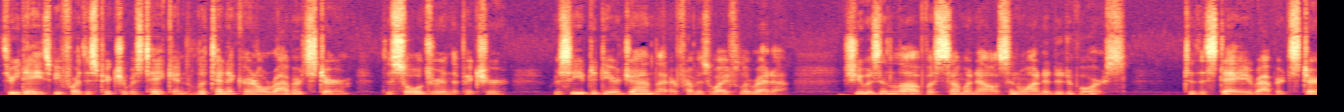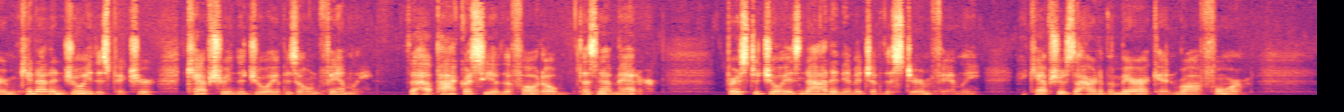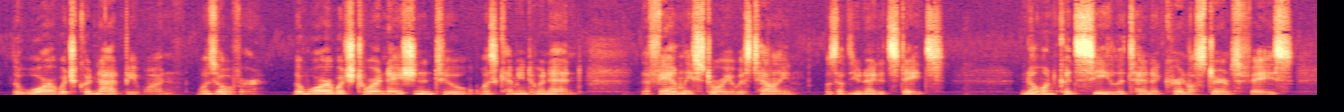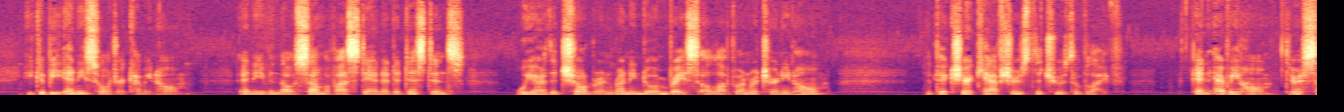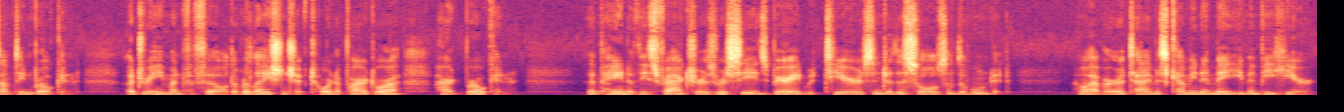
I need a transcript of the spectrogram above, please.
Three days before this picture was taken, Lieutenant Colonel Robert Stirm, the soldier in the picture, received a Dear John letter from his wife Loretta. She was in love with someone else and wanted a divorce. To this day, Robert Stirm cannot enjoy this picture, capturing the joy of his own family. The hypocrisy of the photo does not matter. Burst of Joy is not an image of the Stirm family. It captures the heart of America in raw form. The war which could not be won was over. The war which tore a nation in two was coming to an end. The family story it was telling was of the United States. No one could see Lieutenant Colonel Stirm's face. He could be any soldier coming home. And even though some of us stand at a distance, we are the children running to embrace a loved one returning home. The picture captures the truth of life. In every home, there is something broken a dream unfulfilled, a relationship torn apart, or a heart broken. The pain of these fractures seeds buried with tears into the souls of the wounded. However, a time is coming and may even be here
